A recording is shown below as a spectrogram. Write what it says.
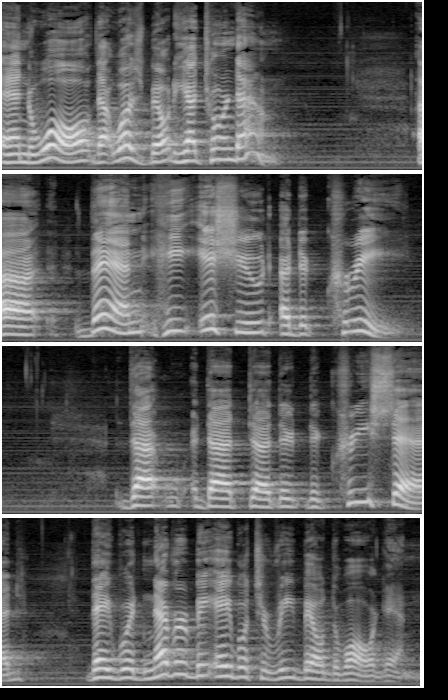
and the wall that was built, he had torn down. Uh, then he issued a decree that, that uh, the, decree said they would never be able to rebuild the wall again.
